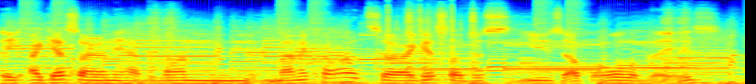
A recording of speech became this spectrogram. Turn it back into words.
I guess I only have one mana card, so I guess I'll just use up all of these.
